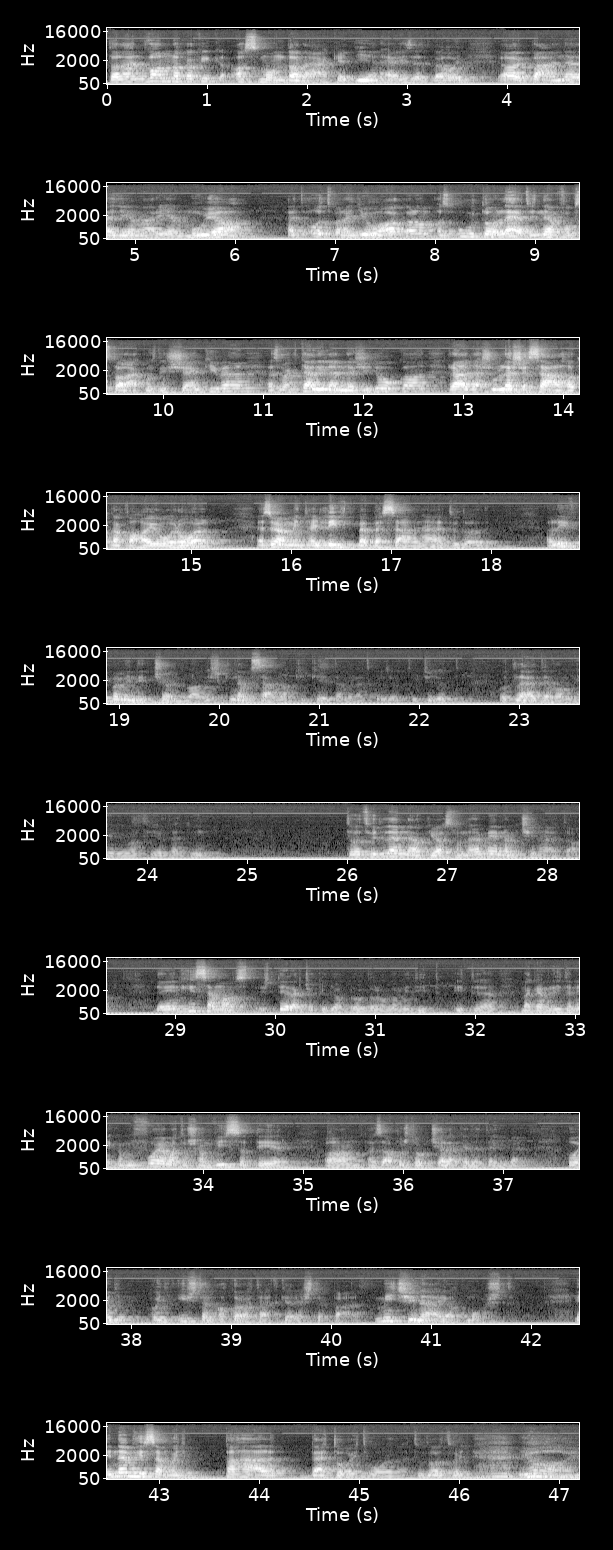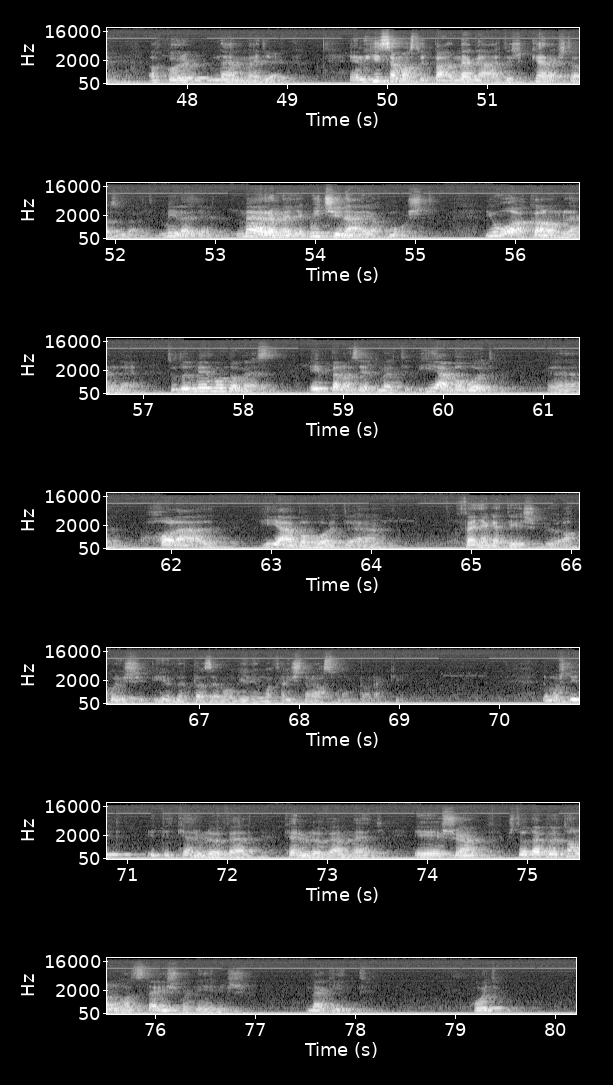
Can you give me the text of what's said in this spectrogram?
Talán vannak, akik azt mondanák egy ilyen helyzetben, hogy jaj, Pál, ne legyél már ilyen muja, hát ott van egy jó alkalom, az úton lehet, hogy nem fogsz találkozni senkivel, ez meg teli lenne zsidókkal, ráadásul le se szállhatnak a hajóról, ez olyan, mintha egy liftbe beszállnál, tudod. A liftben mindig csönd van, és nem szállnak ki két emelet között, úgyhogy ott, ott lehet evangéliumot hirdetni. Tudod, hogy lenne, aki azt mondaná, miért nem csináltam? De én hiszem azt, és tényleg csak egy apró dolog, amit itt, itt eh, megemlítenék, ami folyamatosan visszatér az apostolok cselekedeteiben, hogy, hogy Isten akaratát kereste Pál. Mit csináljak most? Én nem hiszem, hogy Pál betolt volna, tudod, hogy jaj, akkor nem megyek. Én hiszem azt, hogy Pál megállt és kereste az Urat. Mi legyen? Merre megyek? Mit csináljak most? Jó alkalom lenne. Tudod, miért mondom ezt? Éppen azért, mert hiába volt e, halál, hiába volt e, fenyegetés, ő akkor is hirdette az evangéliumot, ha Isten azt mondta neki. De most itt, itt egy kerülővel, kerülővel megy, és, és tudod, ebből tanulhatsz te is, meg én is. Megint. Hogy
